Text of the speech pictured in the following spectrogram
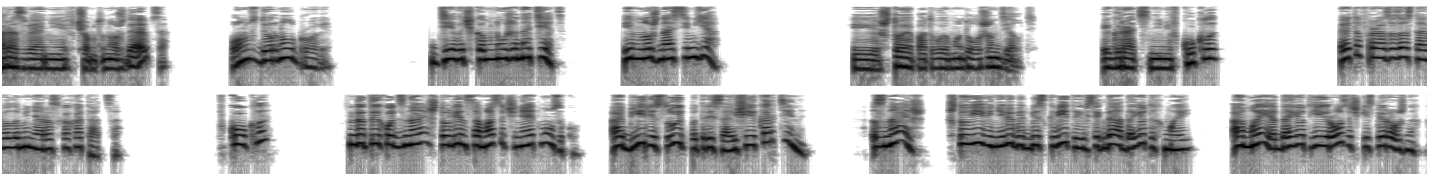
«Разве они в чем-то нуждаются?» Он вздернул брови. «Девочкам нужен отец. Им нужна семья. И что я, по-твоему, должен делать? Играть с ними в куклы? Эта фраза заставила меня расхохотаться. В куклы? Да ты хоть знаешь, что Лин сама сочиняет музыку, а Би рисует потрясающие картины. Знаешь, что Иви не любит бисквиты и всегда отдает их Мэй, а Мэй отдает ей розочки с пирожных,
